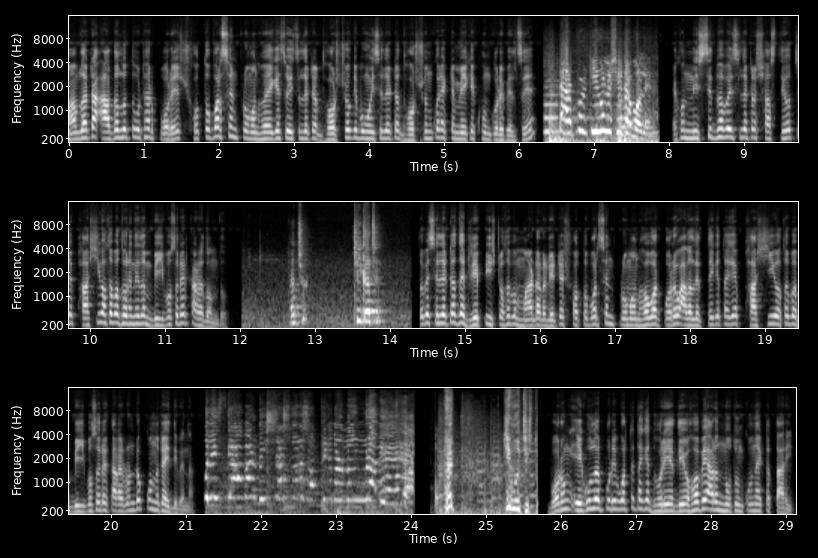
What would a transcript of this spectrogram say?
মামলাটা আদালতে ওঠার পরে শত পার্সেন্ট প্রমাণ হয়ে গেছে ওই ছেলেটার ধর্ষক এবং ওই ছেলেটা ধর্ষণ করে একটা মেয়েকে খুন করে ফেলছে। তারপর কি হলো সেটা বলেন। এখন নিশ্চিতভাবে ওই ছেলেটার শাস্তি হচ্ছে ফাঁসি অথবা ধরে নিলাম বিশ বছরের কারাদণ্ড। আচ্ছা ঠিক আছে। তবে ছেলেটা যে রেপিস্ট অথবা মার্ডার এটা শত পার্সেন্ট প্রমাণ হওয়ার পরেও আদালত থেকে তাকে ফাঁসি অথবা বিশ বছরের কারাদণ্ড কোনোটাই দিবে না। কি আবার বিশ্বাস করা সবথেকে বড় নোংরামি বরং এগুলোর পরিবর্তে তাকে ধরিয়ে দেওয়া হবে আরও নতুন কোন একটা তারিখ।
